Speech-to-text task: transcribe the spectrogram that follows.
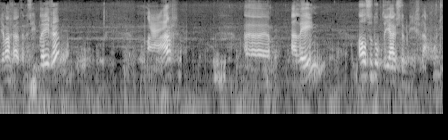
je mag euthanasie plegen, maar uh, alleen als het op de juiste manier gedaan wordt.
